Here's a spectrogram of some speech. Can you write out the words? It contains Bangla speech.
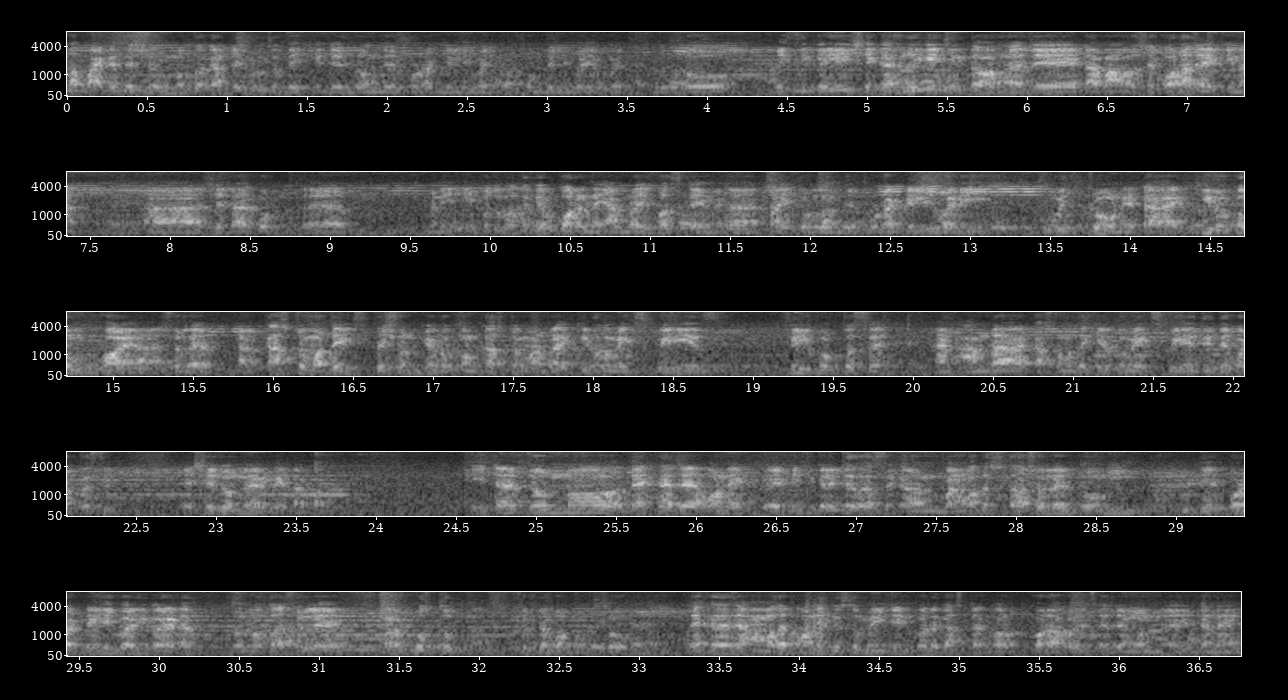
আমরা বাইরের দেশে উন্নত কান্ট্রিগুলোতে দেখি যে ড্রোন দিয়ে প্রোডাক্ট ডেলিভারি বা ফুড ডেলিভারি হয়ে থাকে। তো বেসিক্যালি সেখান থেকেই চিন্তা ভাবনা যে এটা বাংলাদেশে করা যায় কিনা সেটা মানে এই পর্যন্ত তো কেউ করে নাই। আমরাই ফার্স্ট টাইম এটা ট্রাই করলাম যে প্রোডাক্ট ডেলিভারি উইথ ড্রোন এটা কীরকম হয়? আসলে, আর কাস্টমারদের এক্সপ্রেশন কীরকম কাস্টমাররা কীরকম এক্সপিরিয়েন্স ফিল করতেছে অ্যান্ড আমরা কাস্টমারদের কীরকম এক্সপিরিয়েন্স দিতে পারতেছি সেজন্য আর কি এটা করা। এটার জন্য দেখা যায় অনেক ডিফিকাল্টিস আছে, কারণ বাংলাদেশ তো আসলে ড্রোন দিয়ে প্রোডাক্ট ডেলিভারি করা এটার জন্য তো আসলে প্রস্তুত না সুইটেবল তো দেখা যায় যে আমাদের অনেক কিছু মেনটেন করে কাজটা করা হয়েছে, যেমন এখানে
